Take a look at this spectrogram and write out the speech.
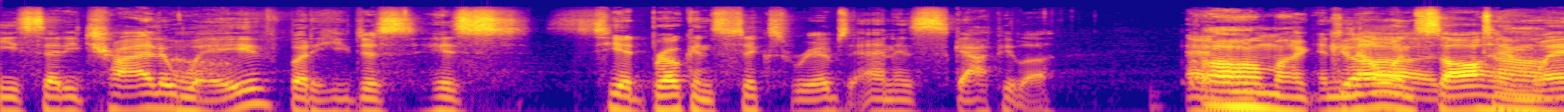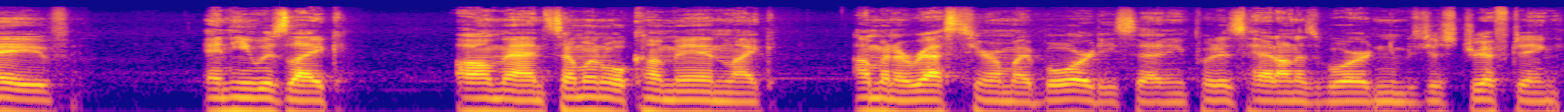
he said he tried a wave but he just his he had broken six ribs and his scapula and Oh my and no one God, saw him Tom. wave and he was like oh man someone will come in like i'm gonna rest here on my board he said and he put his head on his board and he was just drifting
